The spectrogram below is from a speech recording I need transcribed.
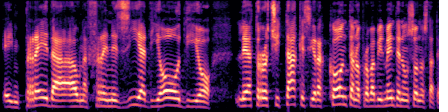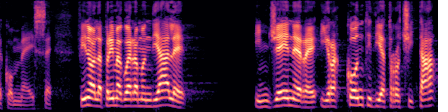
è in preda a una frenesia di odio, le atrocità che si raccontano probabilmente non sono state commesse. Fino alla Prima Guerra Mondiale in genere i racconti di atrocità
